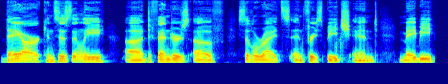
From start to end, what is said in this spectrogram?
they are consistently uh, defenders of civil rights and free speech. And maybe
